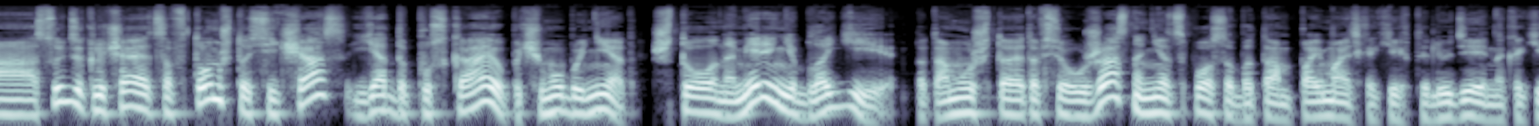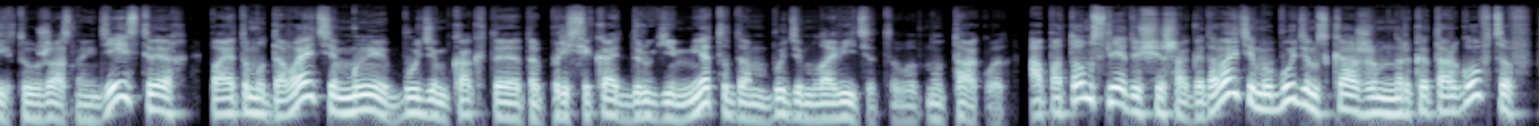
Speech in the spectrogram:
А суть заключается в том, что сейчас я допускаю, почему бы нет, что намерения благие, потому что это все ужасно, нет способа там поймать каких-то людей на каких-то ужасных действиях, поэтому давайте мы будем как-то это пресекать другим методом, будем ловить это вот ну так вот. А потом следующий шаг, а давайте мы будем, скажем, наркоторговцев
